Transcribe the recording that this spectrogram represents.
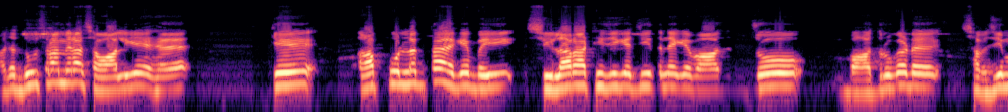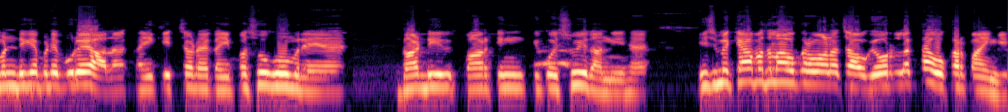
अच्छा दूसरा मेरा सवाल ये है कि आपको लगता है कि भाई शीला राठी जी के जीतने के बाद जो बहादुरगढ़ सब्ज़ी मंडी के बड़े बुरे हाल है कहीं कीचड़ है कहीं पशु घूम रहे हैं गाड़ी पार्किंग की कोई सुविधा नहीं है इसमें क्या बदलाव करवाना चाहोगे और लगता है वो कर पाएँगे?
